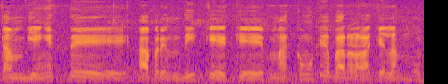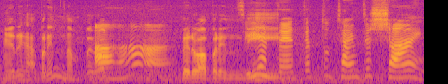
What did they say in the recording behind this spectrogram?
también este aprendí que, que es más como que para que las mujeres aprendan pero Ajá. pero Sí, aprendí este, este es tu time to shine.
